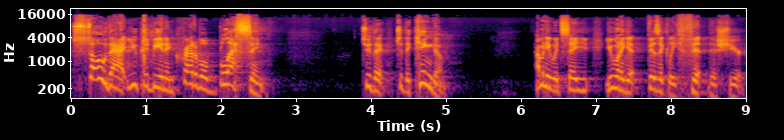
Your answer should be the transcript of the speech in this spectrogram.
So that you could be an incredible blessing to the, to the kingdom. How many would say you, you want to get physically fit this year?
